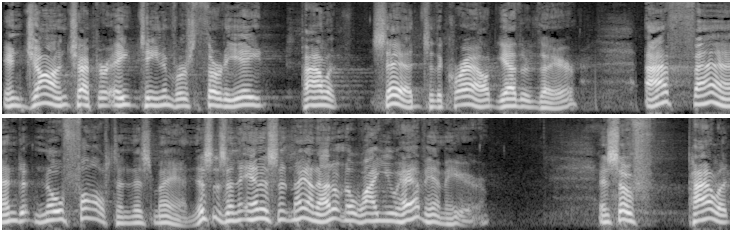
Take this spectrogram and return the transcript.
In John chapter 18 and verse 38, Pilate said to the crowd gathered there, I find no fault in this man. This is an innocent man. I don't know why you have him here. And so Pilate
